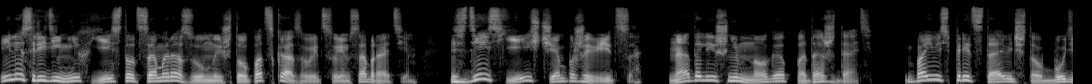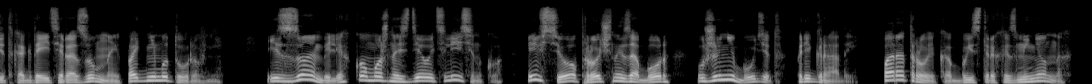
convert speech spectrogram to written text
Или среди них есть тот самый разумный, что подсказывает своим собратьям. Здесь есть чем поживиться, надо лишь немного подождать. Боюсь представить, что будет, когда эти разумные поднимут уровни. Из зомби легко можно сделать лесенку, и все, прочный забор уже не будет преградой. Пара-тройка быстрых измененных,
